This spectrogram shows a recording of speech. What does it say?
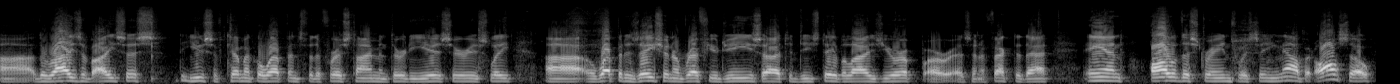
uh, the rise of ISIS, the use of chemical weapons for the first time in 30 years, seriously, uh, a weaponization of refugees uh, to destabilize Europe or as an effect of that, and all of the strains we're seeing now. But also,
